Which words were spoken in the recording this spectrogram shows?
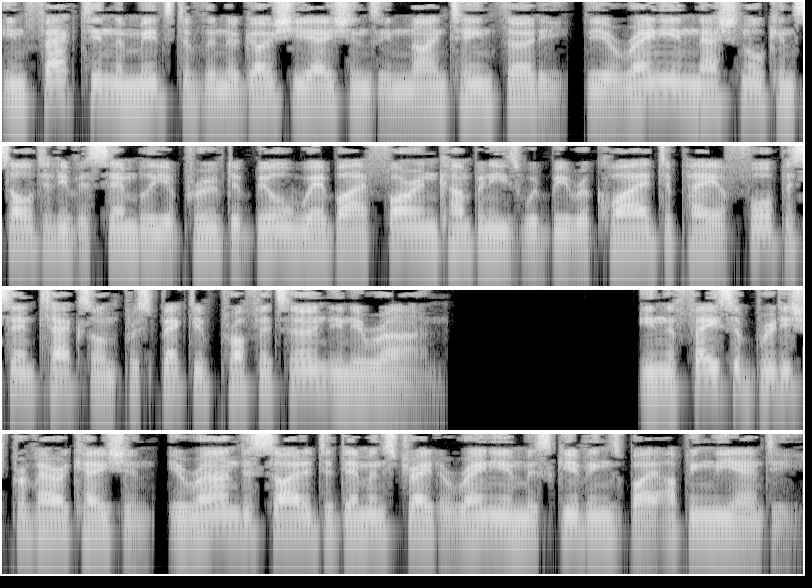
In fact in the midst of the negotiations in 1930, the Iranian National Consultative Assembly approved a bill whereby foreign companies would be required to pay a 4% tax on prospective profits earned in Iran. In the face of British prevarication, Iran decided to demonstrate Iranian misgivings by upping the ante.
